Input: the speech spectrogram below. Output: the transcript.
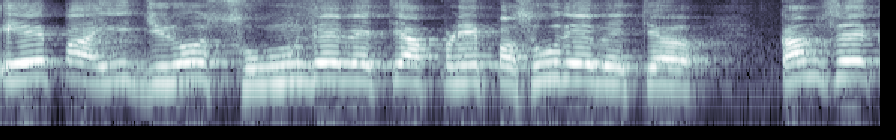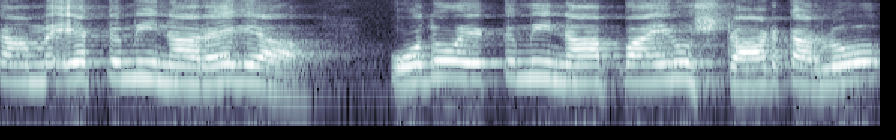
ਇਹ ਭਾਈ ਜਦੋਂ ਸੂਣ ਦੇ ਵਿੱਚ, ਆਪਣੇ ਪਸ਼ੂ ਦੇ ਵਿੱਚ ਕਮ ਸੇ ਕਮ 1 ਮਹੀਨਾ ਰਹਿ ਗਿਆ, ਉਦੋਂ 1 ਮਹੀਨਾ ਆਪਾਂ ਇਹਨੂੰ ਸਟਾਰਟ ਕਰ ਲਓ।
